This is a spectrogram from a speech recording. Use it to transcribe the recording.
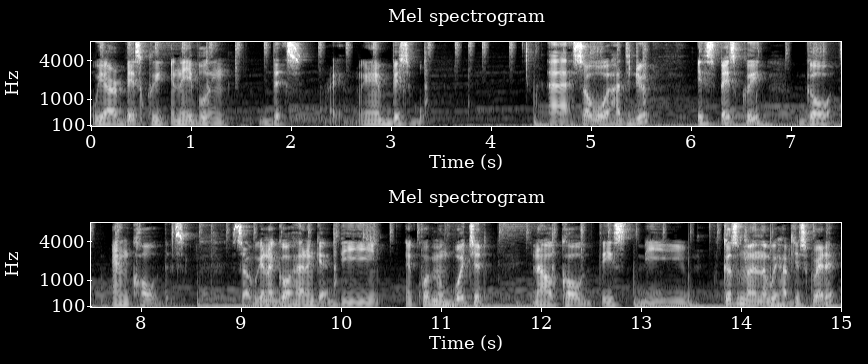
we are basically enabling this, right? We're gonna be visible. Uh, so what we had to do is basically go and call this. So we're gonna go ahead and get the equipment widget. Now call this the custom that we have just created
